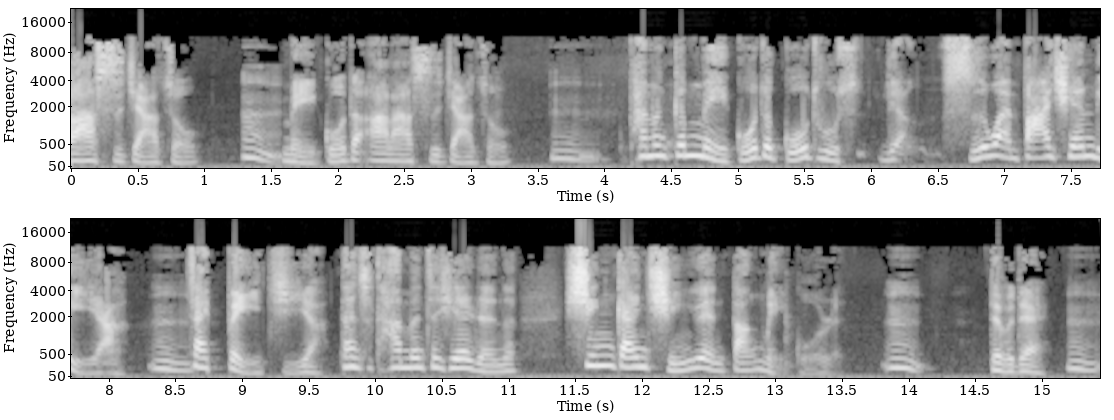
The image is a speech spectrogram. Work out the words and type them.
拉斯加州，嗯。美国的阿拉斯加州，嗯。他们跟美国的国土是两十万八千里呀、嗯，在北极呀、但是他们这些人呢，心甘情愿当美国人，嗯。对不对？嗯。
